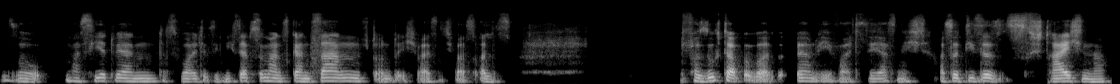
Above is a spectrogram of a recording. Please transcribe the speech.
so massiert werden, das wollte sie nicht. Selbst wenn man es ganz sanft und ich weiß nicht was alles versucht habe, aber irgendwie wollte sie das nicht. Also dieses Streichen, ne?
